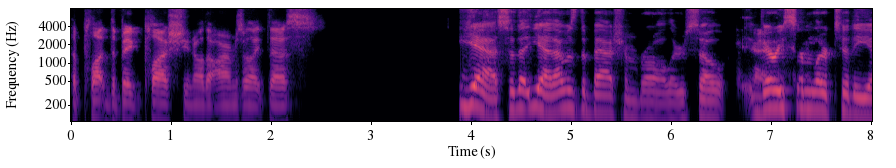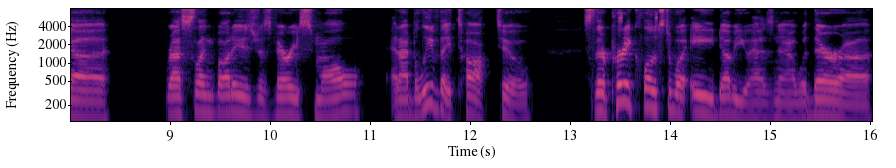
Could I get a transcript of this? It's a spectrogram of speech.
the pl- the big plush, you know, the arms are like this. Yeah, so that yeah, that was the Bash and Brawler. So okay. very similar to the uh wrestling buddies, just very small. And I believe they talk too. So they're pretty close to what AEW has now with their uh I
